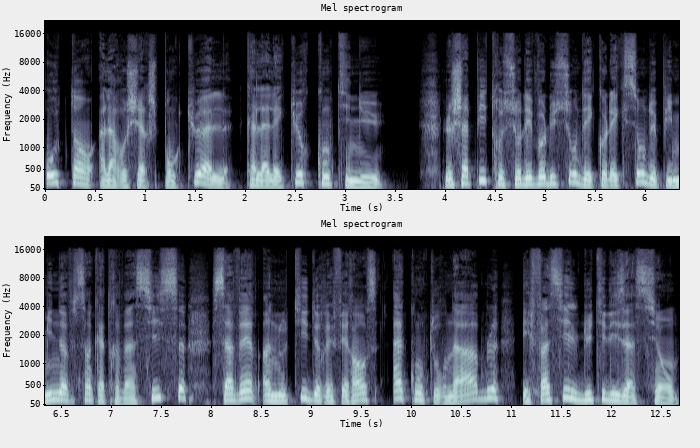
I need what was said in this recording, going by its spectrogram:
autant à la recherche ponctuelle qu'à la lecture continue. Le chapitre sur l'évolution des collections depuis 1986 s'avère un outil de référence incontournable et facile d'utilisation.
